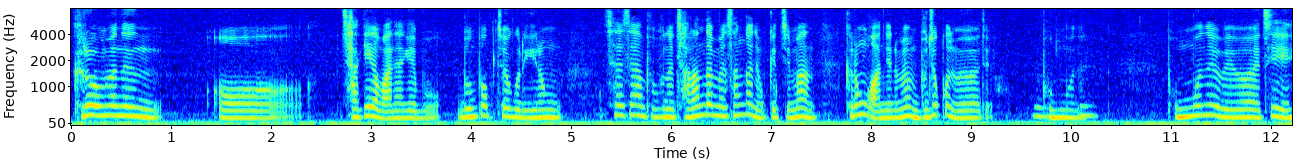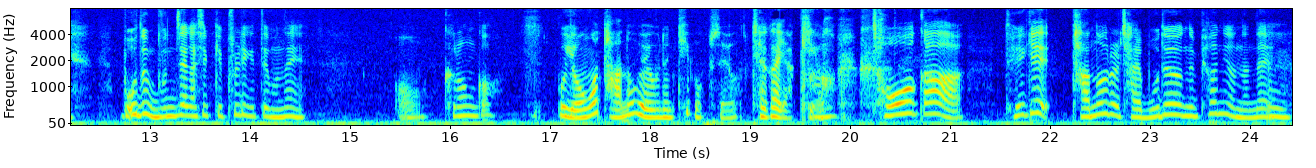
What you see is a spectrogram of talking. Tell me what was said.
그러면은 어 자기가 만약에 뭐 문법적으로 이런 세세한 부분을 잘한다면 상관이 없겠지만 그런 거 아니라면 무조건 외워야 돼요. 음. 본문은 본문을 외워야지 모든 문제가 쉽게 풀리기 때문에 어 그런 거 뭐 영어 단어 외우는 팁 없어요? 제가 약해요. 아, 저가 되게 단어를 잘 못 외우는 편이었는데 음.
